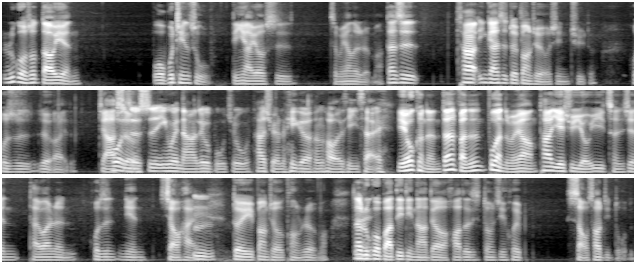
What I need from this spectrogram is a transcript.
如果说导演，我不清楚丁亚又是怎么样的人嘛，但是他应该是对棒球有兴趣的，或是热爱的。假或者设是因为拿了这个补助，他选了一个很好的题材。也有可能，但反正不管怎么样，他也许有意呈现台湾人或是年小孩嗯，对于棒球的狂热嘛。对那如果把弟弟拿掉的话，这些东西会少超级多的，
